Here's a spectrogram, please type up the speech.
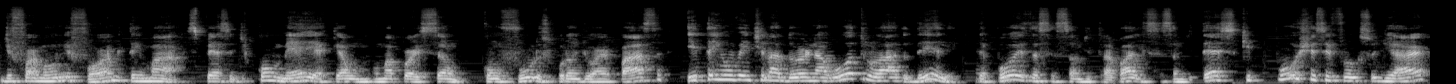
de forma uniforme, tem uma espécie de colmeia, que é um, uma porção com furos por onde o ar passa, e tem um ventilador no outro lado dele, depois da sessão de trabalho, sessão de testes, que puxa esse fluxo de ar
